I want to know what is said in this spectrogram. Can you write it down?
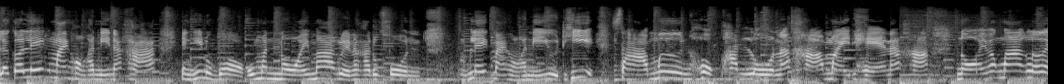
แล้วก็เลขไมล์ของคันนี้นะคะ อย่างที่หนูบอกว่ามันน้อยมากเลยนะคะ ทุกคนเลขไมล์ของคันนี้อยู่ที่ 36,000 โลนะคะ ไมล์แท้นะคะ น้อยมากๆเลย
